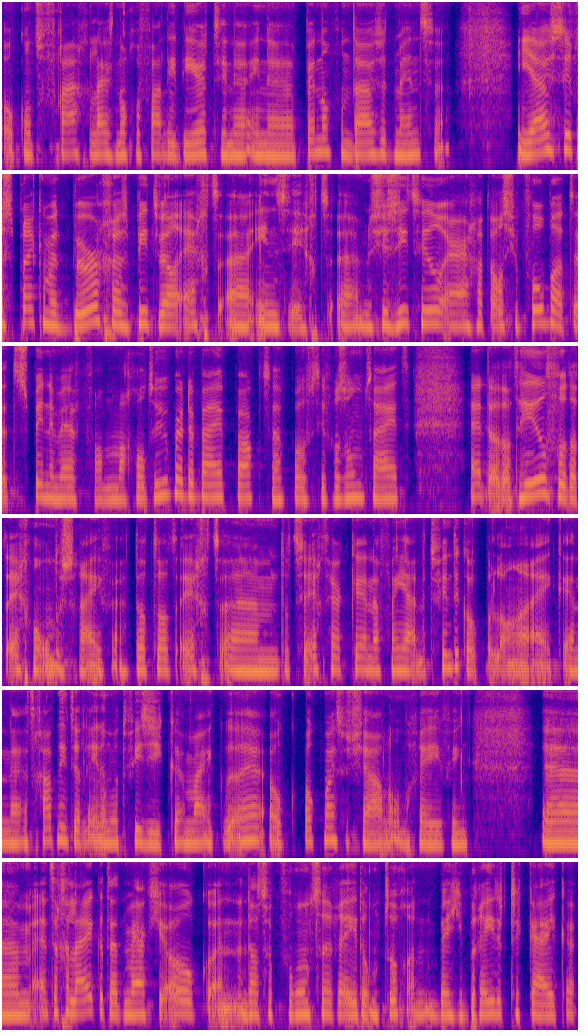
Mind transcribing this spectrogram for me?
ook onze vragenlijst nog gevalideerd in, in een panel van duizend mensen. En juist die gesprekken met burgers biedt wel echt inzicht. Ehm, dus je ziet heel erg dat als je bijvoorbeeld het spinnenweb van Magot Huber erbij pakt, positieve gezondheid, hè, dat, dat heel veel dat echt wel onderschrijven. Dat, dat, echt, ehm, dat ze echt herkennen van ja, dat vind ik ook belangrijk. En het gaat niet alleen om fysieke, maar ik hè, ook, ook mijn sociale omgeving. Ehm, en tegelijkertijd merk je ook, en dat is ook voor ons een reden om toch een beetje breder te kijken,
